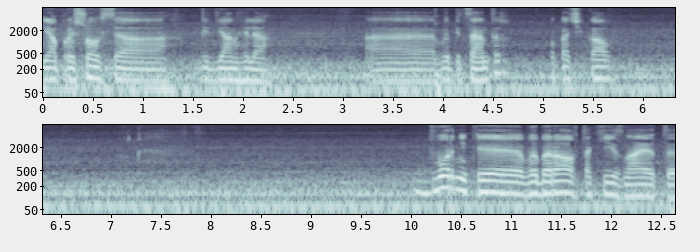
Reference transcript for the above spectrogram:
я пройшовся від Янгеля е, в епіцентр, поки чекав. Дворники вибирав такі, знаєте,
